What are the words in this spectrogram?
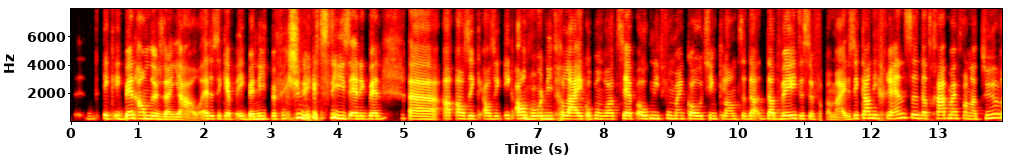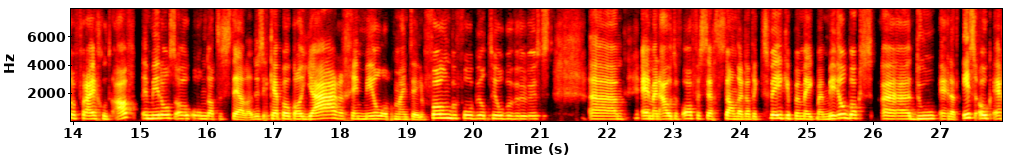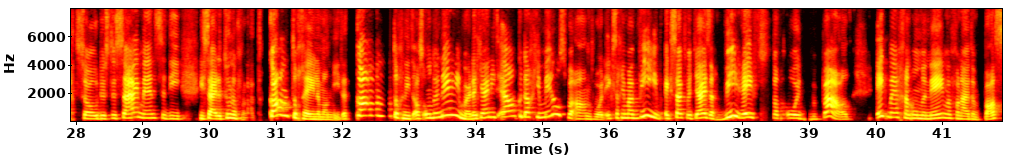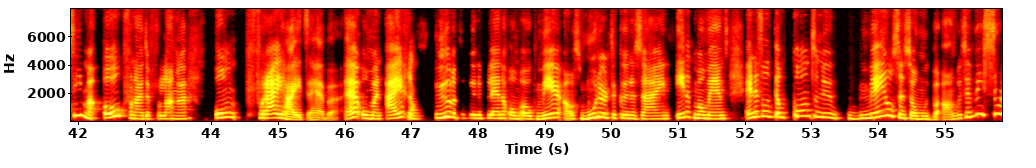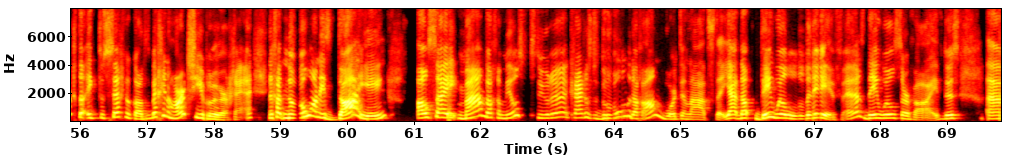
ik, ik ben anders dan jou. Hè? Dus ik, heb, ik ben niet perfectionistisch. En ik ben, uh, als, ik, als ik, ik antwoord niet gelijk op een WhatsApp, ook niet voor mijn coachingklanten. Dat, dat weten ze van mij. Dus ik kan die grenzen, dat gaat mij van nature vrij goed af. Inmiddels ook om dat te stellen. Dus ik heb ook al jaren geen mail op mijn telefoon, bijvoorbeeld, heel bewust. Ehm, en mijn out of office zegt standaard dat ik twee keer per week mijn mailbox uh, doe. En dat is ook echt zo. Dus er zijn mensen die, die zeiden toen nog van, dat kan toch helemaal niet? Dat kan toch niet als ondernemer? Dat jij niet elke dag je mails beantwoordt. Ik zeg, ja, maar wie, exact wat jij zegt, wie heeft dat ooit bepaald? Ik ben gaan ondernemen vanuit een passie, maar ook vanuit een verlangen om vrijheid te hebben. Hè? Om mijn eigen uren te kunnen plannen. Om ook meer als moeder te kunnen zijn in het moment. En als ik dan continu mails en zo moet beantwoorden. Ik zeg, wie zegt dat? Ik zeg ik ook altijd, ik ben geen hartchirurg. Hè? Dan gaat no one is dying. Als zij maandag een mail sturen, krijgen ze donderdag antwoord ten laatste. Ja, dat, they will live. Hè? They will survive. Dus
